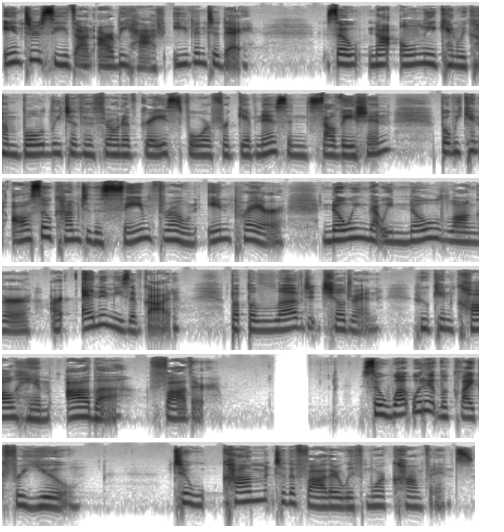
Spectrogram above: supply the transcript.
intercedes on our behalf even today. So, not only can we come boldly to the throne of grace for forgiveness and salvation, but we can also come to the same throne in prayer, knowing that we no longer are enemies of God, but beloved children who can call him Abba, Father. So, what would it look like for you to come to the Father with more confidence,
